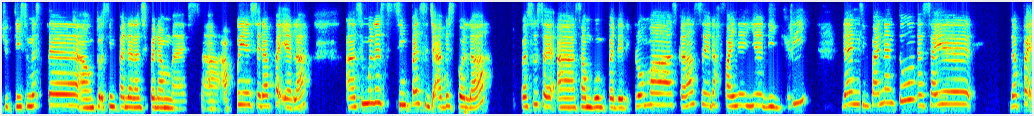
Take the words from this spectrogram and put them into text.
cuti semester uh, untuk simpan dalam simpanan emas. Uh, apa yang saya dapat ialah uh, semula simpan sejak habis sekolah. Lepas tu saya uh, sambung pada diploma. Sekarang saya dah final year degree dan simpanan tu uh, saya dapat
